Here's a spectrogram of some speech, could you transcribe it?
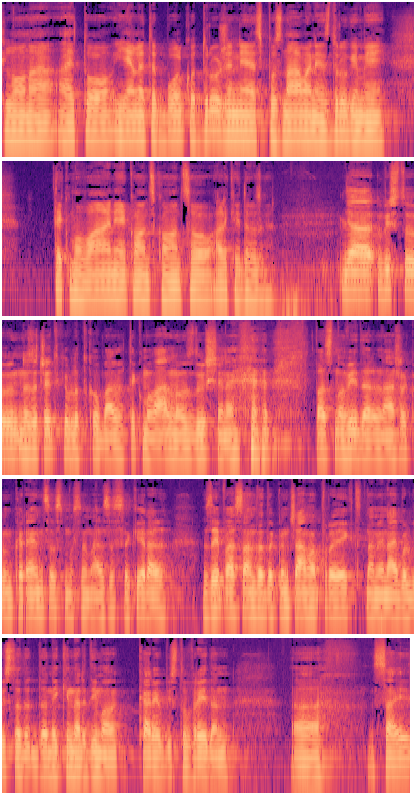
klona, a je to jemljete bolj kot druženje, spoznavanje z drugimi, tekmovanje, konc koncev ali kaj drugega. Ja, v bistvu na začetku je bilo tako malo tekmovalno vzdušje, pa smo videli našo konkurenco, smo se malo zasekirali. Zdaj pa sem, da dokončamo projekt, nam je najbolj v bistvu, da, da nekaj naredimo, kar je v bistvu vreden, uh, saj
